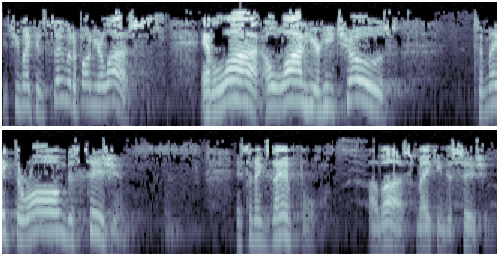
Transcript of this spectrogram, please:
that you may consume it upon your lusts. And Lot, oh Lot here, he chose to make the wrong decision. It's an example of us making decisions.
